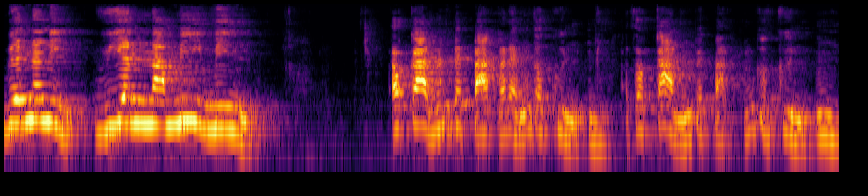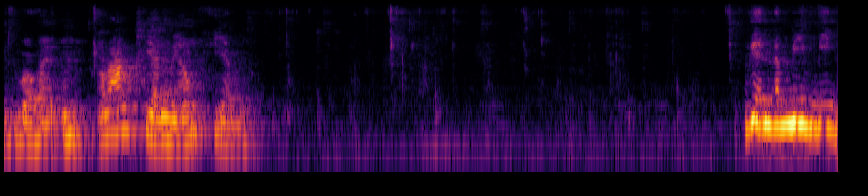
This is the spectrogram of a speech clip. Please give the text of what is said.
เอิญอันเวียนนานี่เวียนนามีมิน เอาการมันไปปักอะไรมันก็ขึ้นอืมเอาการมันไปปักมันก็ขึ้น อืมบอกให้อืมเอาล้างเทียงเหนียวเทียงเวียนนามีมิน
